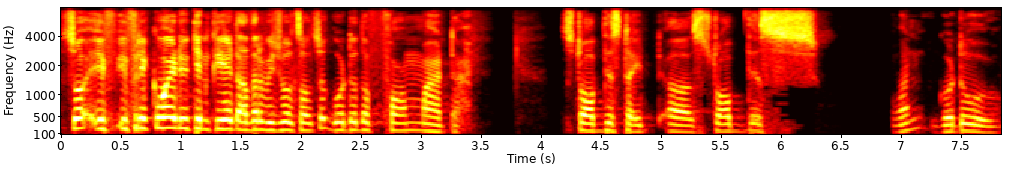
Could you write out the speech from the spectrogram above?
So if, if required, you can create other visuals also. Go to the format, stop this type, uh, stop this one, go to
